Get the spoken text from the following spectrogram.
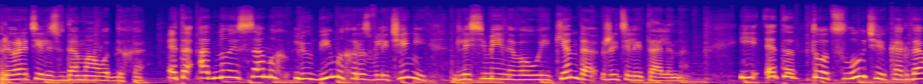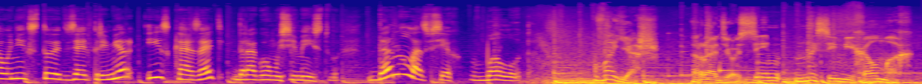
превратились в дома отдыха, это одно из самых любимых развлечений для семейного уикенда жителей Таллина. И это тот случай, когда у них стоит взять пример и сказать дорогому семейству «Да ну вас всех в болото!» «Вояж» – радио 7 на семи холмах –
